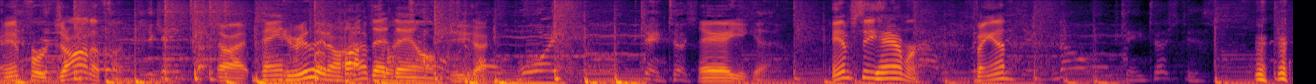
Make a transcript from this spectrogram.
and for Jonathan. all right, Payne, You really don't pop have that to. down. Jude. Okay. There you go. MC Hammer, fan.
